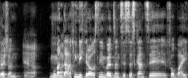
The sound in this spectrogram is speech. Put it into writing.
Da schon. Ja. Man darf ihn nicht rausnehmen, weil sonst ist das Ganze vorbei.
